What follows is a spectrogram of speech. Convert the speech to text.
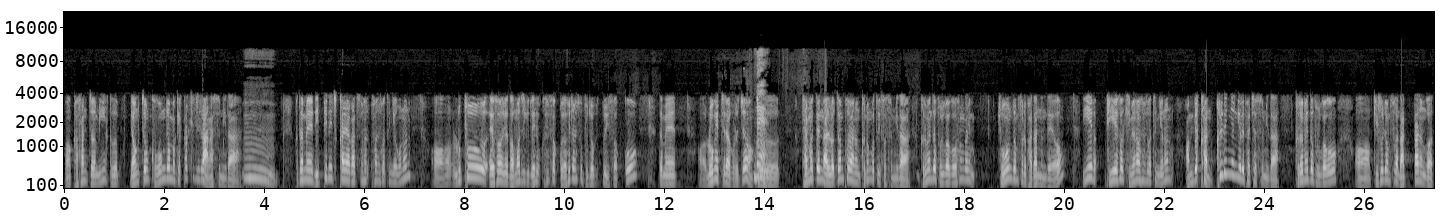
어, 가산점이 그 0.90점밖에 깎이지가 않았습니다. 음. 그다음에 리피니츠카야 같은 선- 선수 같은 경우는 어, 루프에서 이제 넘어지기도 했- 했었고요. 회전수 부족도 있었고 그다음에 어, 롱엣지라 그러죠. 네. 그 잘못된 날로 점프라는 그런 것도 있었습니다. 그럼에도 불구하고 상당히 좋은 점수를 받았는데요. 이에 비해서 김연아 선수 같은 경우는 완벽한 클린 연기를 펼쳤습니다. 그럼에도 불구하고 어, 기술 점수가 낮다는 것,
